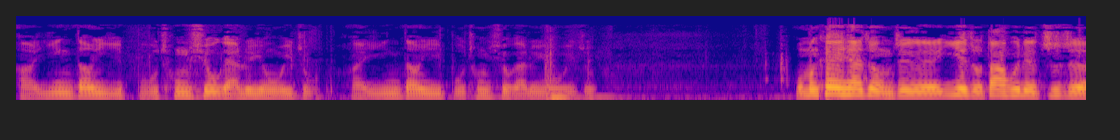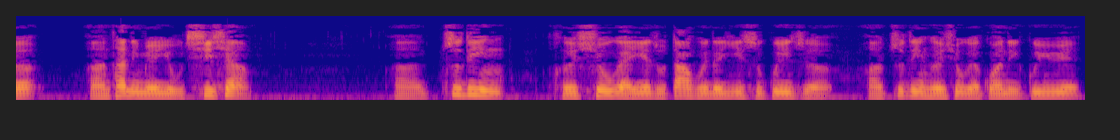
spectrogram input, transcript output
啊，应当以补充修改内容为主啊，应当以补充修改内容为主。我们看一下这种这个业主大会的职责啊，它里面有七项啊，制定和修改业主大会的议事规则啊，制定和修改管理规约，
